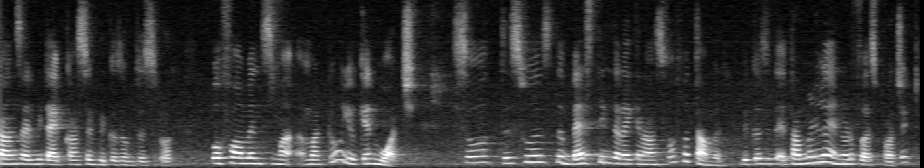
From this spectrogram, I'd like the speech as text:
chance I'll be type casted because of this role performance மட்டும் you can watch so this was the best thing that I can ask for for Tamil because இது தமிழில் என்னோட first project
